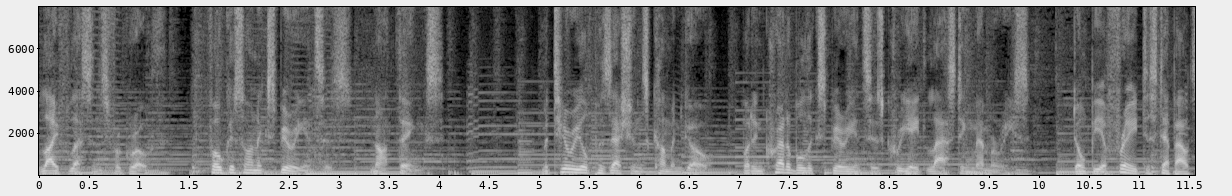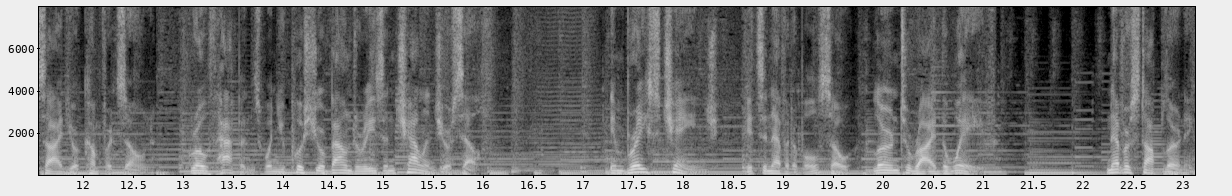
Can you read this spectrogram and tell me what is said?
Life lessons for growth. Focus on experiences, not things. Material possessions come and go, but incredible experiences create lasting memories. Don't be afraid to step outside your comfort zone. Growth happens when you push your boundaries and challenge yourself. Embrace change. It's inevitable, so learn to ride the wave. Never stop learning.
